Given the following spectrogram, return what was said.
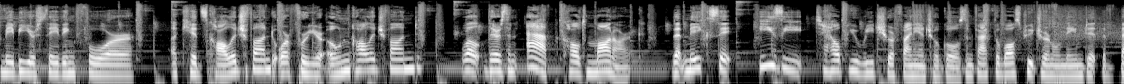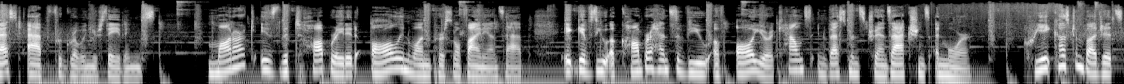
Maybe you're saving for a kid's college fund or for your own college fund. Well, there's an app called Monarch that makes it easy to help you reach your financial goals. In fact, the Wall Street Journal named it the best app for growing your savings. Monarch is the top rated all in one personal finance app. It gives you a comprehensive view of all your accounts, investments, transactions, and more. Create custom budgets,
